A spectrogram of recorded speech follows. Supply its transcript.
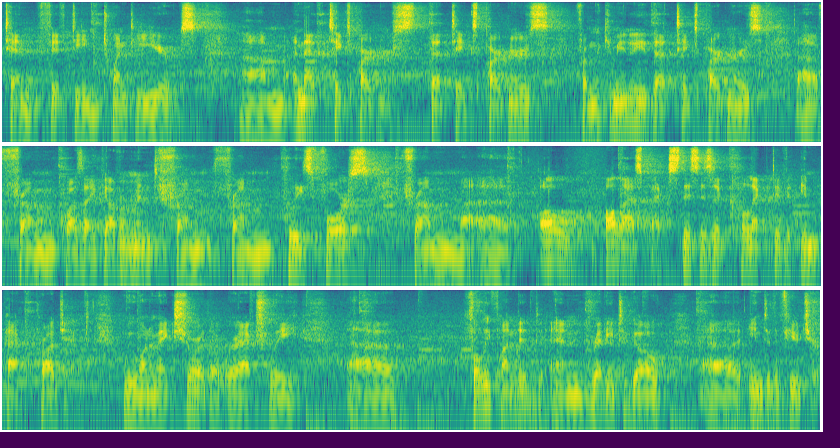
10, 15, 20 years. Um, and that takes partners. That takes partners from the community, that takes partners uh, from quasi-government, from, from police force, from uh, all, all aspects. This is a collective impact project. We want to make sure that we're actually uh, fully funded and ready to go uh, into the future.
